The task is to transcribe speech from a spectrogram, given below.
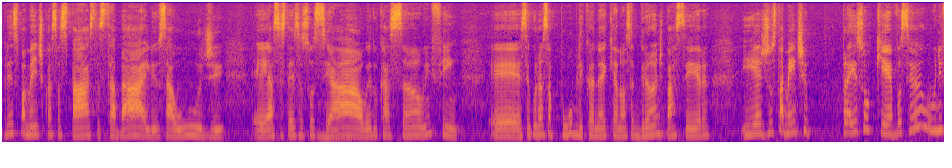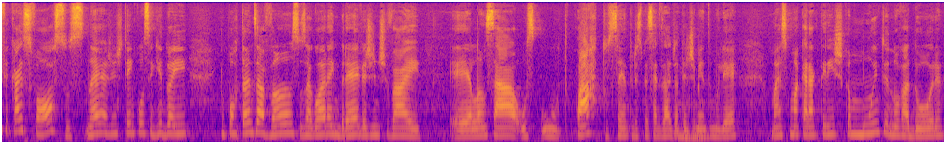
principalmente com essas pastas, trabalho, saúde, é, assistência social, uhum. educação, enfim, é, segurança pública, né, que é a nossa grande parceira. E é justamente para isso o quê? Você unificar esforços, né? A gente tem conseguido aí importantes avanços. Agora, em breve, a gente vai é, lançar o, o, quarto centro especializado de atendimento uhum. mulher, mas com uma característica muito inovadora.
